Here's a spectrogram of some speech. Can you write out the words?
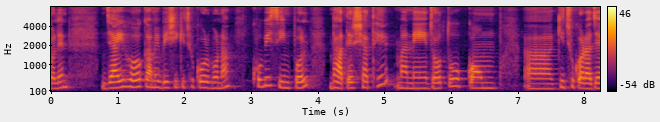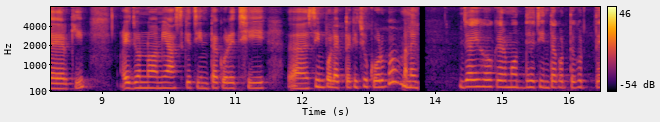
বলেন। যাই হোক, আমি বেশি কিছু করব না, খুবই সিম্পল ভাতের সাথে মানে যত কম কিছু করা যায় আর কি। এই জন্য আমি আজকে চিন্তা করেছি সিম্পল একটা কিছু করব। মানে যাই হোক, এর মধ্যে চিন্তা করতে করতে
